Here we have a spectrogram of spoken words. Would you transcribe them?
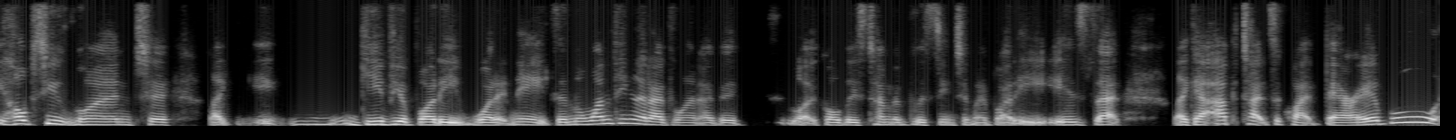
helps you learn to like give your body what it needs. And the one thing that i've learned over like all this time of listening to my body is that like our appetites are quite variable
